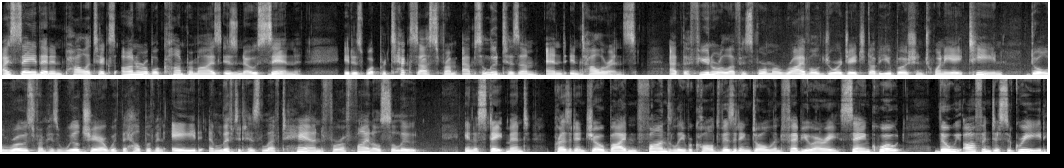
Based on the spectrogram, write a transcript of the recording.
I say that in politics, honorable compromise is no sin. It is what protects us from absolutism and intolerance. At the funeral of his former rival, George H.W. Bush, in 2018, Dole rose from his wheelchair with the help of an aide and lifted his left hand for a final salute. In a statement, President Joe Biden fondly recalled visiting Dole in February, saying, quote, Though we often disagreed,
